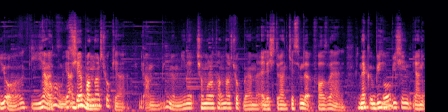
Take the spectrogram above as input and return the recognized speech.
Yok ya Tamam, yani şey yapanlar çok ya. Yani bilmiyorum yine çamur atanlar çok beğenme eleştiren kesim de fazla yani. Ne bir, Doğru. bir şeyin yani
